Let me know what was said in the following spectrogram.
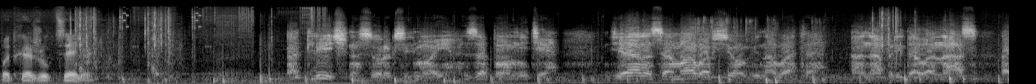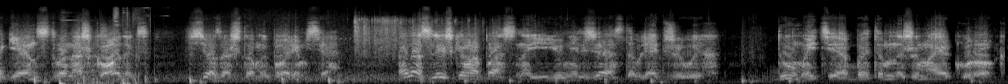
Подхожу к цели. Отлично, 47-й. Запомните, Диана сама во всем виновата. Она предала нас, агентство, наш кодекс. Все, за что мы боремся. Она слишком опасна, ее нельзя оставлять живых. Думайте об этом, нажимая курок.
